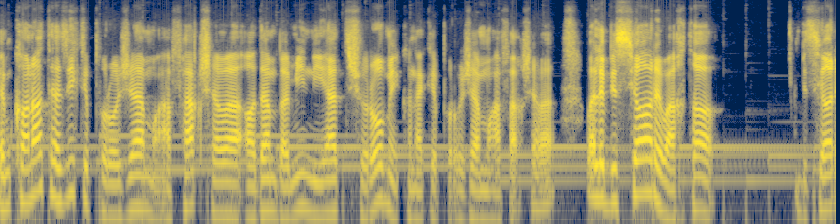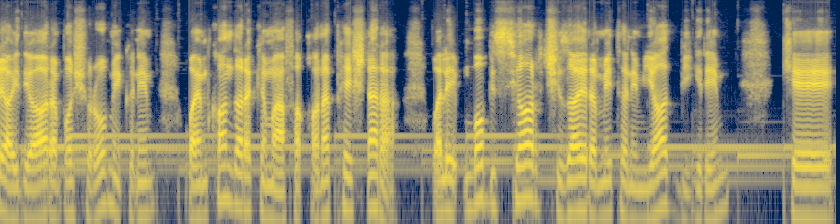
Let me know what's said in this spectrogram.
امکانات از که پروژه موفق شوه آدم به می نیت شروع می‌کنه که پروژه موفق شوه ولی بسیار وقتا بسیاری ایده ها را ما شروع می‌کنیم و امکان داره که موفقانه پیش نره. ولی ما بسیار چیزایی را می‌تونیم یاد بگیریم که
